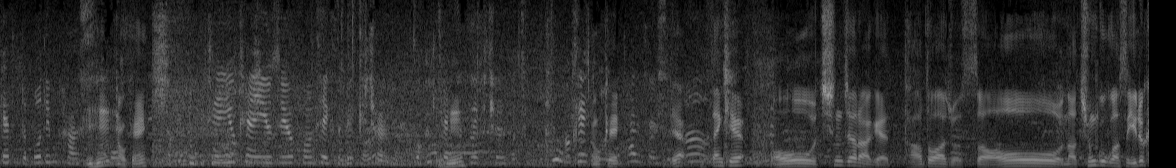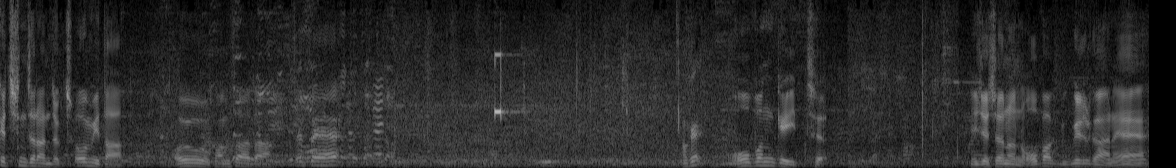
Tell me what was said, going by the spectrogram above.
get the boarding pass. 음, 오케이. Okay, you can use your phone take the picture. Take the picture. Okay. 오케이. Yeah, thank you. 오, 친절하게 다 도와줬어. 오, 나 중국 와서 이렇게 친절한 적 처음이다. 어유, 감사하다. 쎄쎄. 오케이. 5번 게이트. 이제 저는 5박 6일간의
